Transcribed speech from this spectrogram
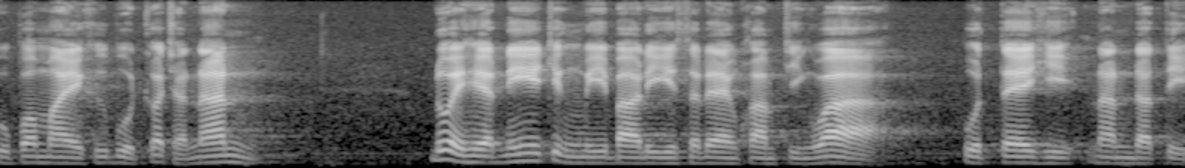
อุปไมยคือบุตรก็ฉันนั้น ด้วยเหตุนี้จึงมีบาลีแสดงความจริงว่า ปุตเตหินันดติ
